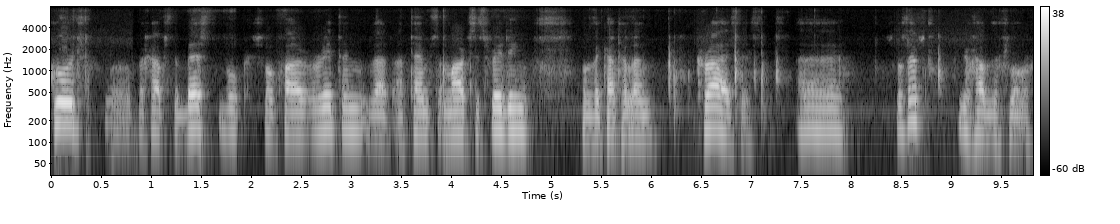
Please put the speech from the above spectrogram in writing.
good, uh, perhaps the best book so far written that attempts a Marxist reading of the Catalan crisis. Uh, Josep, you have the floor.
